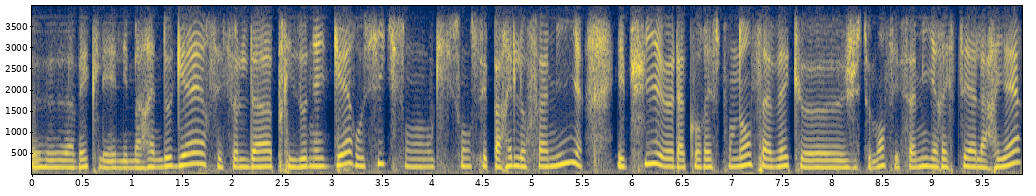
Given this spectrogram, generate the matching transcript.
avec les, marraines de guerre, ces soldats prisonniers de guerre aussi qui sont, qui sont séparés de leur famille, et puis la correspondance avec justement ces familles restées à l'arrière.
